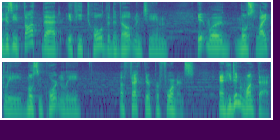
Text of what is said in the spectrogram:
Because he thought that if he told the development team, it would most likely, most importantly, affect their performance. And he didn't want that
